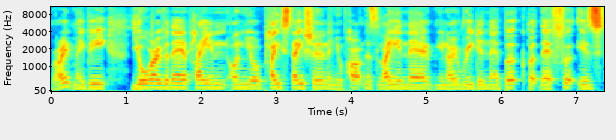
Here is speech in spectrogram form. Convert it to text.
right? Maybe you're over there playing on your PlayStation and your partner's laying there, you know, reading their book, but their foot is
